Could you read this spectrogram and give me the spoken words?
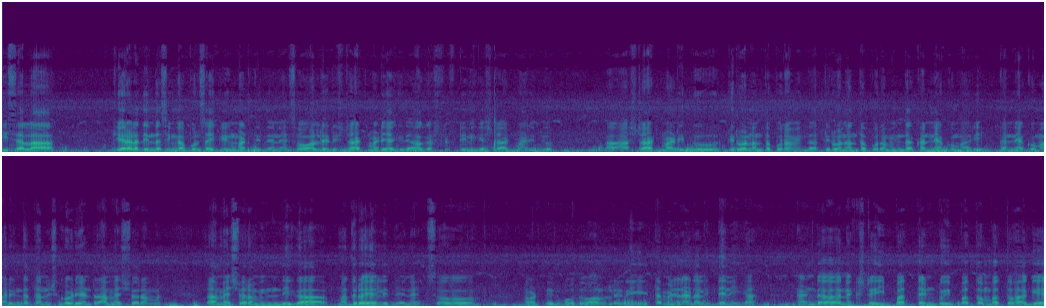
ಈ ಸಲ ಕೇರಳದಿಂದ ಸಿಂಗಾಪುರ್ ಸೈಕ್ಲಿಂಗ್ ಮಾಡ್ತಿದ್ದೇನೆ. ಸೊ ಆಲ್ರೆಡಿ ಸ್ಟಾರ್ಟ್ ಮಾಡಿ ಆಗಿದೆ. ಆಗಸ್ಟ್ ಫಿಫ್ಟೀನಿಗೆ ಸ್ಟಾರ್ಟ್ ಮಾಡಿದ್ದು. ಸ್ಟಾರ್ಟ್ ಮಾಡಿದ್ದು ತಿರುವನಂತಪುರಮಿಂದ. ತಿರುವನಂತಪುರಮಿಂದ ಕನ್ಯಾಕುಮಾರಿ. ಕನ್ಯಾಕುಮಾರಿಯಿಂದ ಧನುಷ್ಕೋಡಿ ಆ್ಯಂಡ್ ರಾಮೇಶ್ವರಂ. ರಾಮೇಶ್ವರಂ ಇಂದೀಗ ಮಧುರೈಯಲ್ಲಿದ್ದೇನೆ. ಸೊ ನೋಡ್ತಿರ್ಬೋದು ಆಲ್ರೆಡಿ ತಮಿಳ್ನಾಡಲ್ಲಿ ಇದ್ದೇನೆ ಈಗ ಆ್ಯಂಡ್ ನೆಕ್ಸ್ಟ್ ಇಪ್ಪತ್ತೆಂಟು, ಇಪ್ಪತ್ತೊಂಬತ್ತು ಹಾಗೆ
